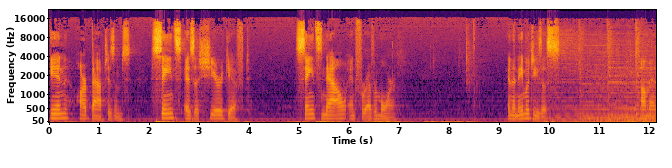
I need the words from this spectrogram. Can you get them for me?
in our baptisms, saints as a sheer gift, saints now and forevermore. In the name of Jesus, Amen.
